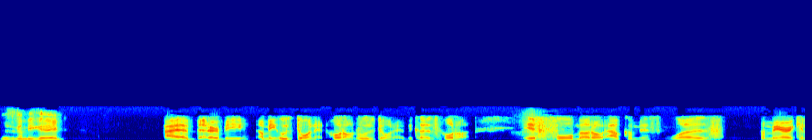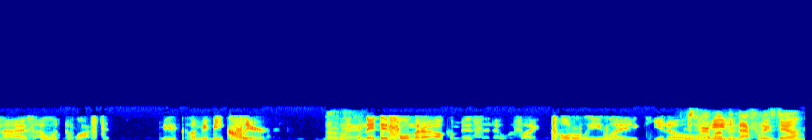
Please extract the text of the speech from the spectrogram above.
This is gonna be good. I better be. I mean, who's doing it? Hold on, who's doing it? Because hold on, if Full Metal Alchemist was Americanized, I wouldn't have watched it. Let me, let me be clear. Okay. When they did Full Metal Alchemist, and it was like totally like you know, You talking about the Netflix deal?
